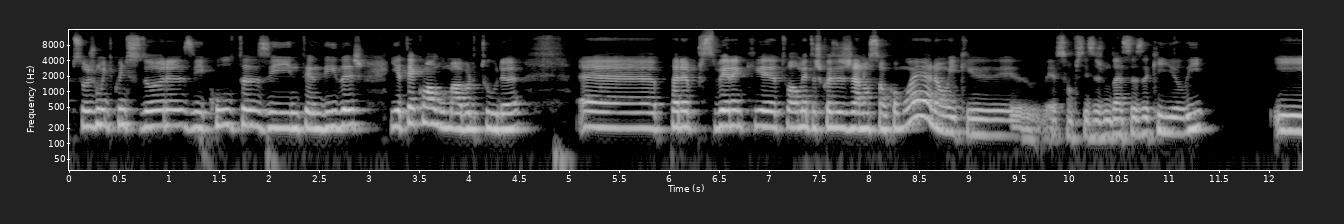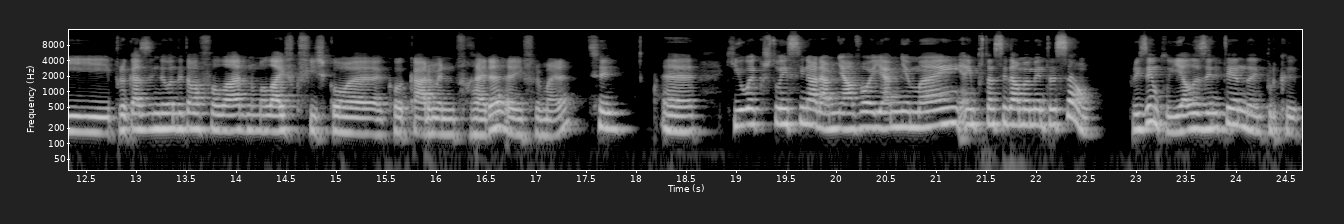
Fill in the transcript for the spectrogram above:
pessoas muito conhecedoras e cultas e entendidas e até com alguma abertura uh, para perceberem que atualmente as coisas já não são como eram e que eh, são precisas mudanças aqui e ali. E por acaso ainda ontem estava a falar numa live que fiz com a, com a Carmen Ferreira, a enfermeira, Sim. uh, que eu é que estou a ensinar à minha avó e à minha mãe a importância da amamentação. Por exemplo, e elas entendem, porque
